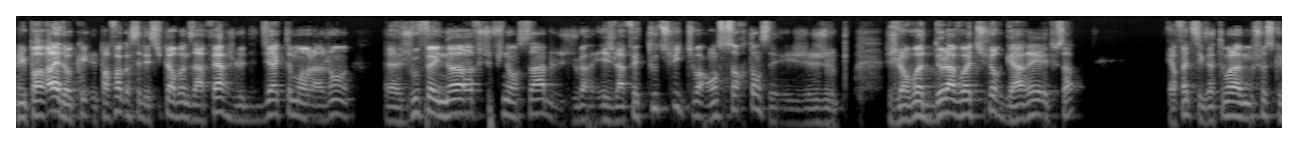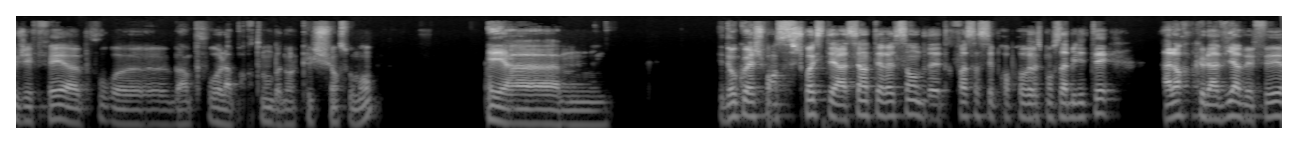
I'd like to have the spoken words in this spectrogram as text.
lui parlais. Donc, parfois, quand c'est des super bonnes affaires, je le dis directement à l'agent. Euh, je vous fais une offre, je suis finançable, et je la fais tout de suite, tu vois, en sortant. Je, je, je l'envoie de la voiture, garée et tout ça. Et en fait, c'est exactement la même chose que j'ai fait euh, pour, euh, ben, pour l'appartement dans lequel je suis en ce moment. Et, et donc, ouais, je pense, je crois que c'était assez intéressant d'être face à ses propres responsabilités, alors que la vie avait fait,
